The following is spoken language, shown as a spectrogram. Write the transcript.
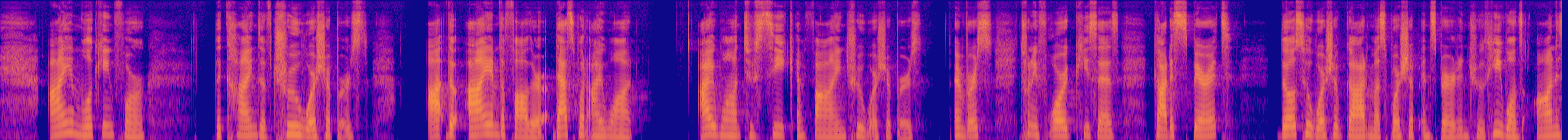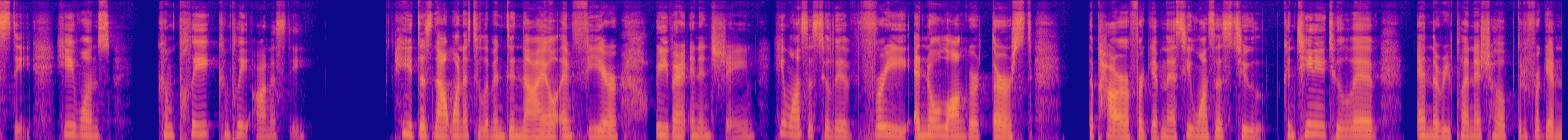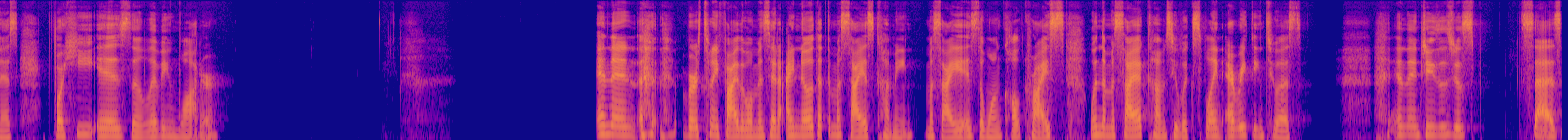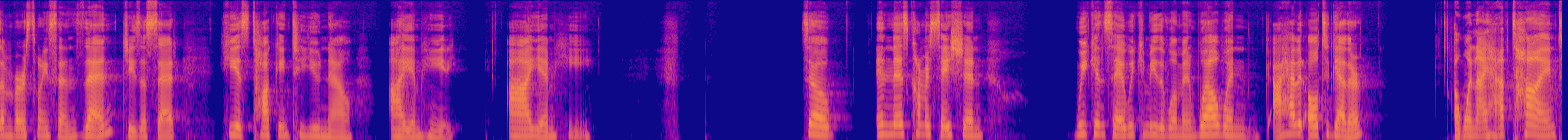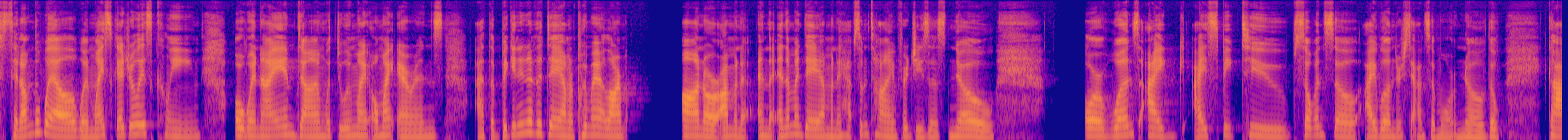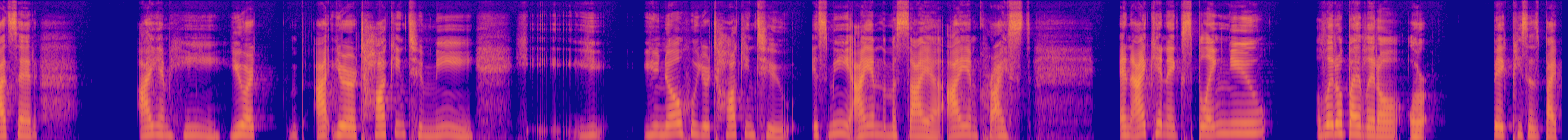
I am looking for the kind of true worshipers. I, the, I am the Father. That's what I want. I want to seek and find true worshipers. In verse 24, he says, God is spirit. Those who worship God must worship in spirit and truth. He wants honesty. He wants complete, complete honesty. He does not want us to live in denial and fear or even in shame. He wants us to live free and no longer thirst the power of forgiveness. He wants us to continue to live in the replenished hope through forgiveness, for He is the living water. And then verse 25, the woman said, I know that the Messiah is coming. Messiah is the one called Christ. When the Messiah comes, he will explain everything to us. And then Jesus just says in verse 27, Then Jesus said, He is talking to you now. I am He. I am He. So in this conversation, we can say, we can be the woman, well, when I have it all together, when I have time to sit on the well, when my schedule is clean, or when I am done with doing my all my errands, at the beginning of the day, I'm gonna put my alarm on, or I'm gonna, at the end of my day, I'm gonna have some time for Jesus. No. Or once I I speak to so and so, I will understand some more. No, the God said, I am He. You are, I, you're talking to me. He, you you know who you're talking to. It's me. I am the Messiah. I am Christ. And I can explain you little by little or big pieces by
